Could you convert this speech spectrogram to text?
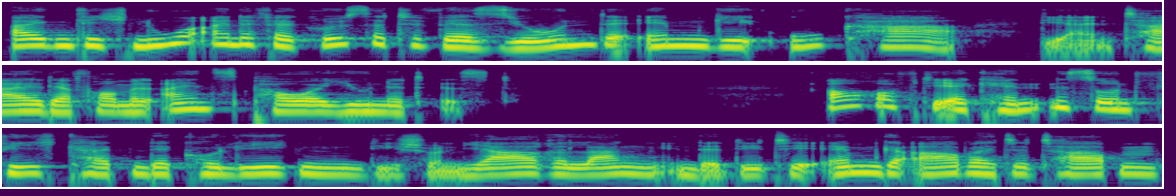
eigentlich nur eine vergrößerte Version der MGU-K, die ein Teil der Formel 1 Power Unit ist. Auch auf die Erkenntnisse und Fähigkeiten der Kollegen, die schon jahrelang in der DTM gearbeitet haben,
